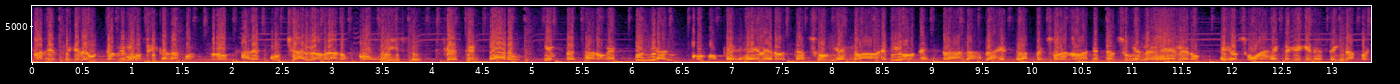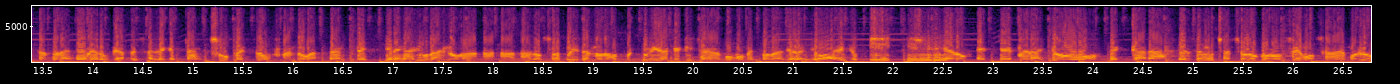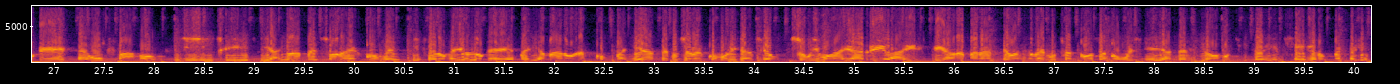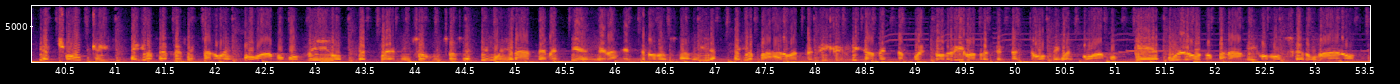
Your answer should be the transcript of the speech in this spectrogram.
parece que le gusta mi música, la compró. Al escucharlo hablaron con Wisin, se sentaron y empezaron a estudiar cómo que el género está subiendo. Digo, la, la, la, las personas nuevas que están subiendo el género, ellos son una gente que quieren seguir aportando al género, que a pesar de que están súper triunfando bastante, quieren ayudarnos a, a, a, nosotros y darnos la oportunidad que quizás en algún momento nadie le dio a ellos. Y, y dijeron, este, mira, yo de cara, ese muchacho lo conocemos, sabemos lo que es, es un fajón y si, hay una persona es con él. Y fueron ellos los que me llamaron, las compañías se pusieron en comunicación, subimos ahí arriba y, y ahora para adelante van a ver muchas cosas con Wisin y Yandel y si se, se dieron cuenta yo fui al show que ellos se presentaron en Coamo conmigo, después me hizo, me hizo sentir muy grande, ¿me entiendes? La gente no lo sabía. Ellos bajaron específicamente a Puerto Rico a presentarse conmigo en Coamo, que es un logro para mí como ser humano,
